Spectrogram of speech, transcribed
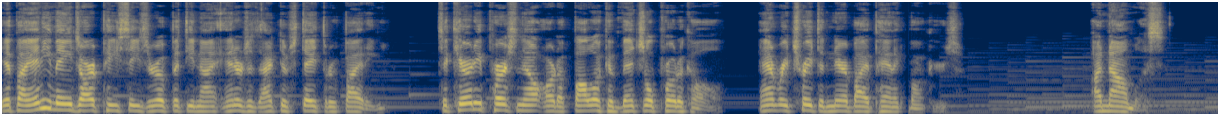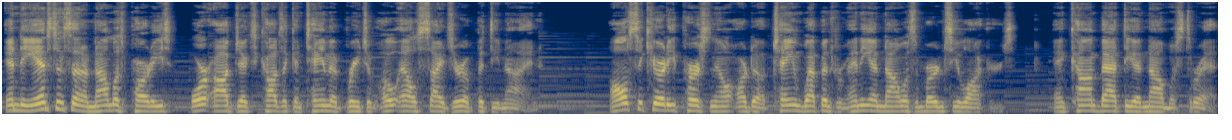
If by any means RPC-059 enters its active state through fighting, security personnel are to follow conventional protocol, and retreat to nearby panic bunkers. Anomalous In the instance that anomalous parties or objects cause a containment breach of OL Site-059, all security personnel are to obtain weapons from any anomalous emergency lockers, and combat the anomalous threat.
